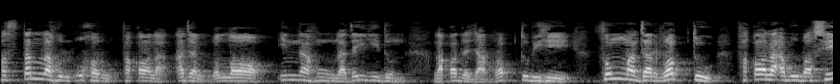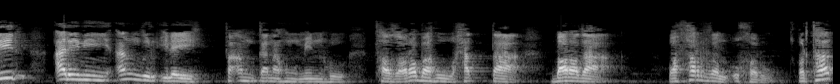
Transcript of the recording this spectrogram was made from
ফাস্তাল্লাহু আল-উখরু ফাকালা আজাল ওয়াল্লাহ ইন্নাহু লাজাইয়িদুন লাকাদ জাররাবতু বিহি সুম্মা জাররাবতু ফাকালা আবু বাসির, আরিনি আনজুর ইলাইহি মিনহু ফাযারাবাহু হাত্তা বারাদা ওয়া ফাররাল উখরু অর্থাৎ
